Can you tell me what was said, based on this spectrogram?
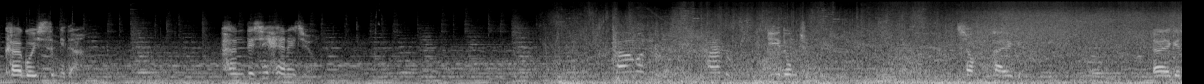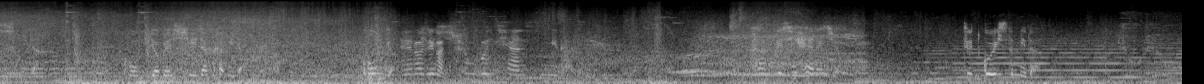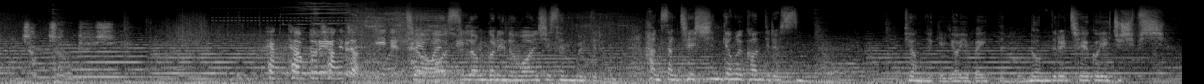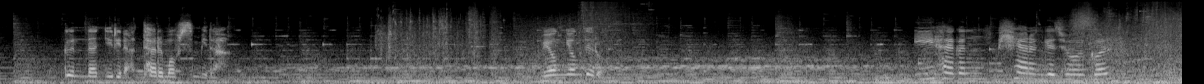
가고 있습니다. 반드시 해내죠. 방어드로 가동. 이동 중. 적 발견. 알겠습니다. 공격을 시작합니다. 공격. 에너지가 충분치 않습니다. 반드시 해내죠. 듣고 있습니다. 작전 개시 핵탑도 장전 이제 저 어슬렁거리는 원시 생물들은 항상 제 신경을 건드렸습니다. 병력에 여유가 있다면 놈들을 제거해 주십시오. 끝난 일이나 다름없습니다. 명령대로 이 핵은 피하는 게 좋을걸?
